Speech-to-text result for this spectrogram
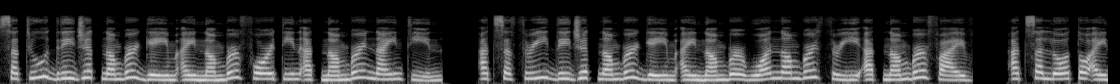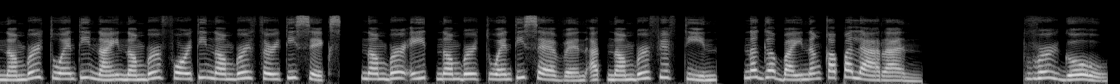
sa two-digit number game ay number 14 at number 19, at sa three-digit number game ay number 1, number 3 at number 5, at sa loto ay number 29, number 40, number 36, number 8, number 27 at number 15, na gabay ng kapalaran. Virgo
